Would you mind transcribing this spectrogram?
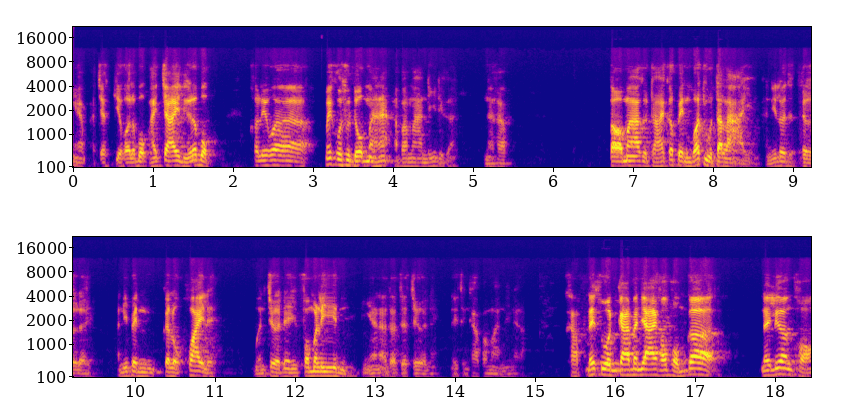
เนี่ยอาจจะเกี่ยวกับระบบหายใจหรือระบบเขาเรียกว่าไม่ควรสูดดมนะฮะประมาณนี้ดีกว่านะครับ ต่อมาสุดท้ายก็เป็นวัตถุอันตราย อันนี้เราจะเจอเลย อันนี้เป็นกระโหลกไข้เลย เหมือนเจอในฟอร์มาลีนอย่างเงี้ยนะเราจะเจอในสินค้าประมาณนี้นะครับครับ ในส่วนการบรรยายของผมก็ในเรื่องของ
